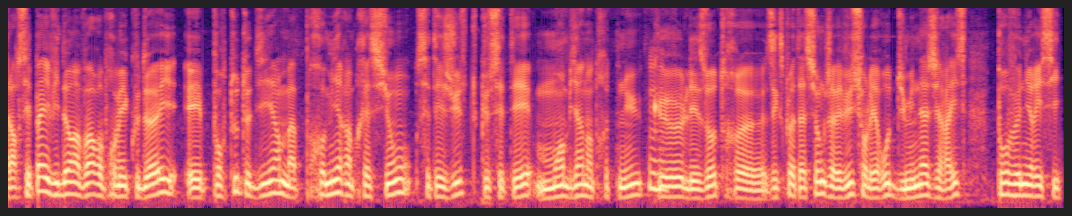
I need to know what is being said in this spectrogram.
Alors c'est pas évident à voir au premier coup d'œil et pour tout te dire, ma première impression, c'était juste que c'était moins bien entretenu que les autres euh, exploitations que j'avais vues sur les routes du Minas Gerais pour venir ici.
